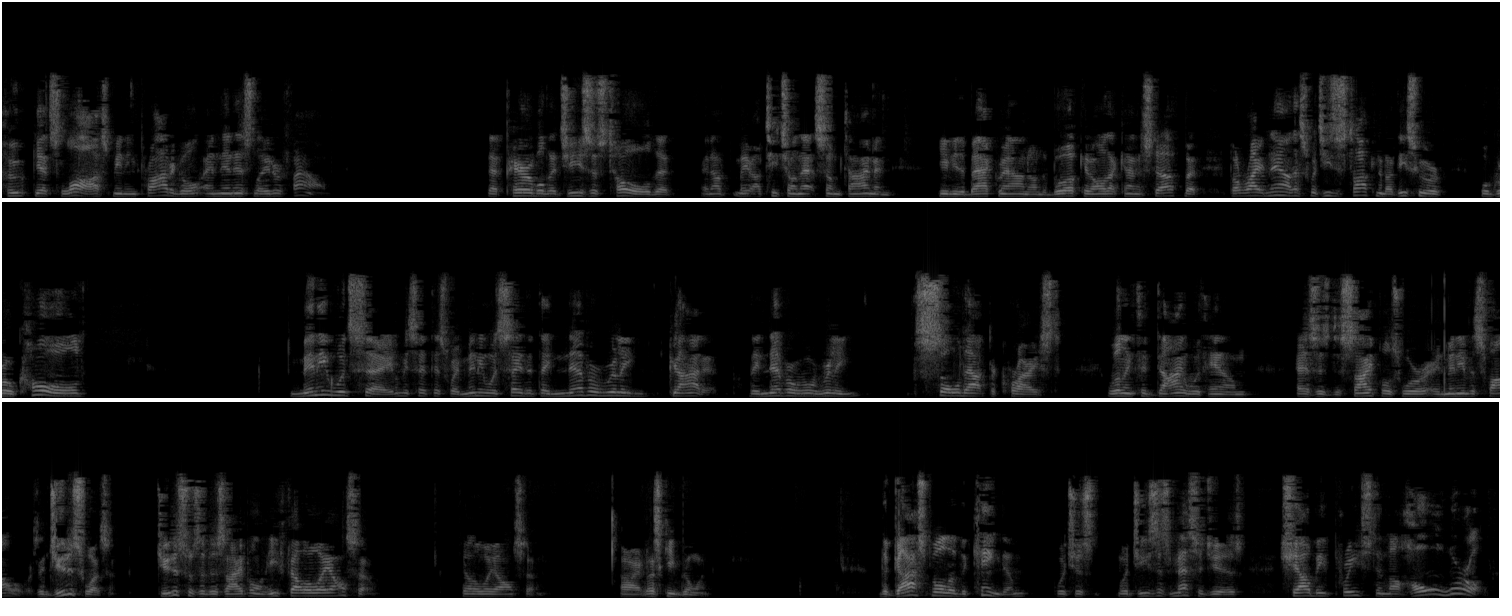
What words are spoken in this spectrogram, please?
who gets lost, meaning prodigal, and then is later found. That parable that Jesus told that, and I'll, maybe I'll teach on that sometime and give you the background on the book and all that kind of stuff. But, but right now, that's what Jesus is talking about. These who are, will grow cold Many would say, let me say it this way, many would say that they never really got it. They never were really sold out to Christ, willing to die with him as his disciples were and many of his followers. And Judas wasn't. Judas was a disciple and he fell away also. Fell away also. All right, let's keep going. The gospel of the kingdom, which is what Jesus' message is, shall be preached in the whole world.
